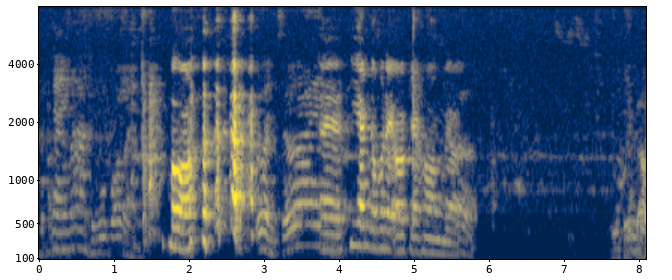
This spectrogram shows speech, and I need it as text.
เป็นไงมาดูบ่บัดนี้ บ่ เอิ้นเซยเออเที่ยงก็บ่ได้ออกจากห้องแล้ว เออดูเพื่อนเรา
